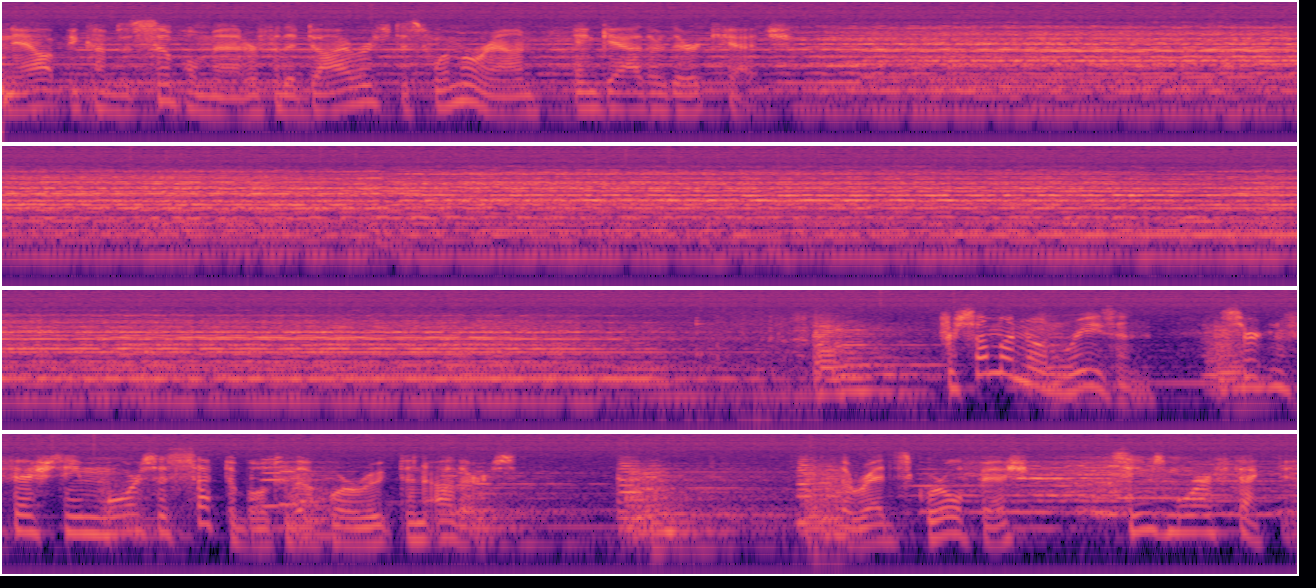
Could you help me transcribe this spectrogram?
Now it becomes a simple matter for the divers to swim around and gather their catch. For some unknown reason, certain fish seem more susceptible to the root than others. The red squirrelfish seems more affected,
